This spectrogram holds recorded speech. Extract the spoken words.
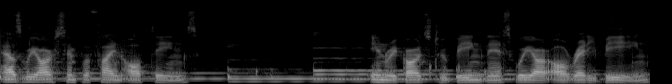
As we are simplifying all things, in regards to beingness, we are already being.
